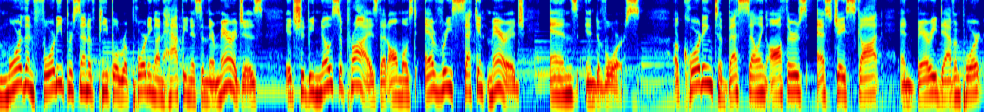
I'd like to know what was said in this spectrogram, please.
more than 40% of people reporting unhappiness in their marriages, it should be no surprise that almost every second marriage ends in divorce. According to best selling authors S.J. Scott and Barrie Davenport,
